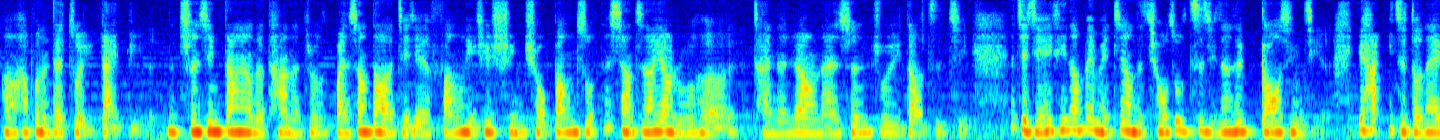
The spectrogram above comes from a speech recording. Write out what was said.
啊、嗯，他不能再坐以待毙了。那春心荡漾的他呢，就晚上到了姐姐的房里去寻求帮助。他想知道要如何才能让男生注意到自己。那姐姐一听到妹妹这样子求助自己，真的是高兴极了，因为她一直都在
